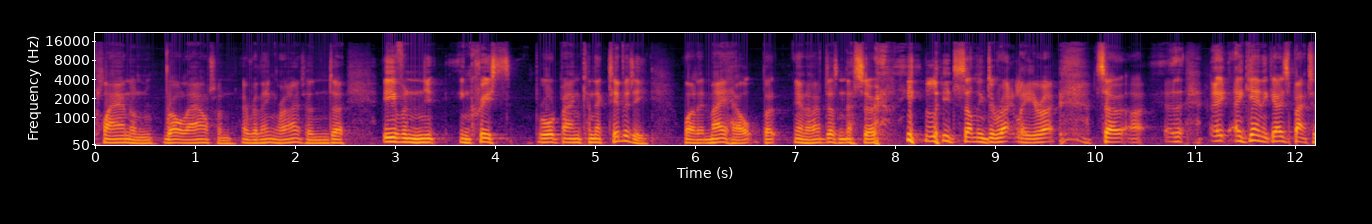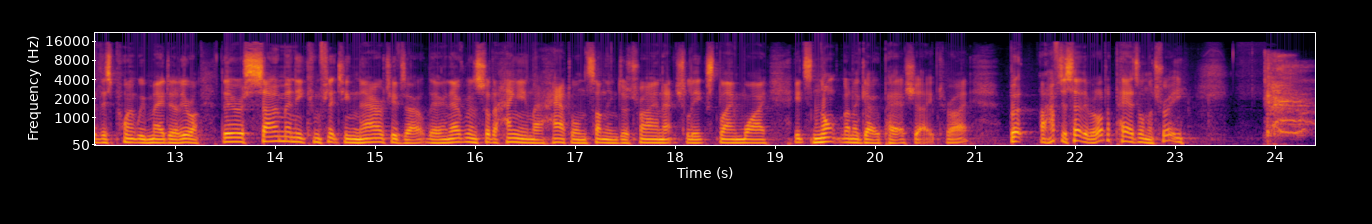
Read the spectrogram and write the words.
plan and roll out and everything, right? And uh, even increased broadband connectivity. Well, it may help, but you know, it doesn't necessarily lead to something directly, right? So uh, again, it goes back to this point we made earlier on. There are so many conflicting narratives out there, and everyone's sort of hanging their hat on something to try and actually explain why it's not going to go pear-shaped, right? But I have to say, there are a lot of pears on the tree.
